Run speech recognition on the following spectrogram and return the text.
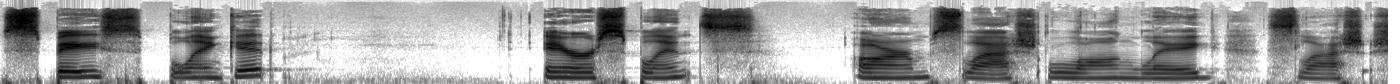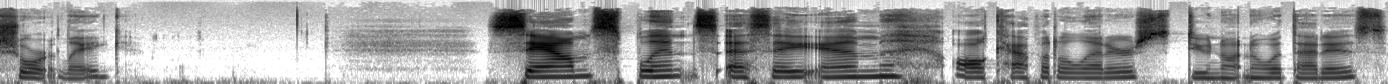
space blanket, air splints, arm slash long leg slash short leg. SAM splints, S A M, all capital letters. Do not know what that is.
